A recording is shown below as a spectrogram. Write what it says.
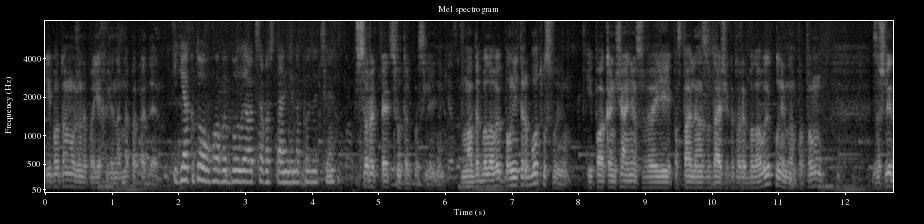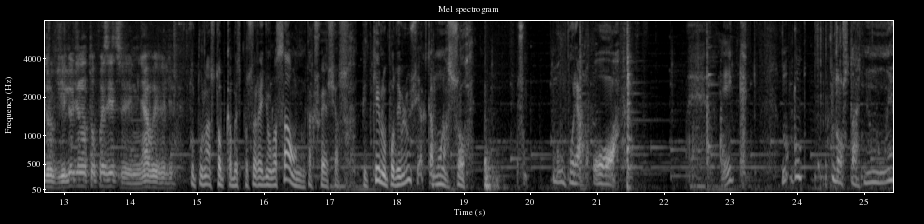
И потом уже поехали на, на ППД. Як довго ви були оце востаннє на позиції? 45 суток последний. Надо было выполнить работу свою. И по окончанию своей поставленной задачи, которая была выполнена, потом зашли другие люди на ту позицию и меня вывели. Тут у нас топка безпосередньо на сауну, так що я зараз підкину, подивлюсь, як там у нас що. Щоб був порядок. О! Ейк. Ну тут достатньо. ну,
